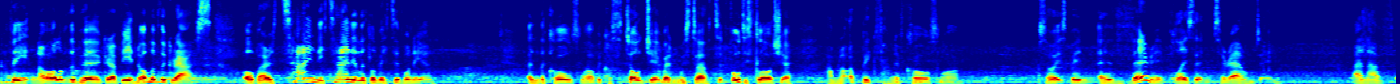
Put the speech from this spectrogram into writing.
I've eaten all of the burger. I've eaten all of the grass, all by a tiny, tiny little bit of onion. And the coleslaw, because I told you when we started, full disclosure, I'm not a big fan of coleslaw. So it's been a very pleasant surrounding. And I've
